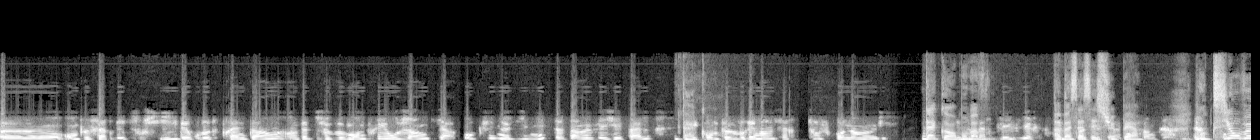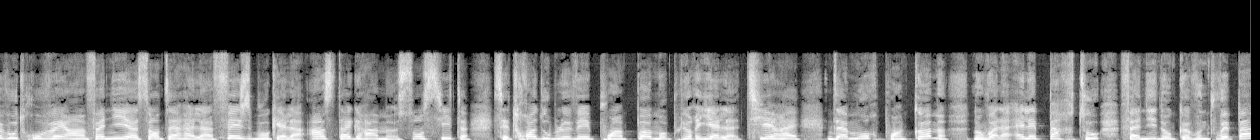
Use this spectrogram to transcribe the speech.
euh, on peut faire des sushis, des rouleaux de printemps. En fait, je veux montrer aux gens qu'il n'y a aucune limite dans le végétal et qu'on peut vraiment faire tout ce qu'on a envie. D'accord. Bon bah plaisir. Ah bah ça, c'est super. Donc si on veut vous trouver, hein, Fanny Santerre, elle a Facebook, elle a Instagram, son site c'est www.pomme au pluriel d'amour.com. Donc voilà, elle est partout, Fanny. Donc euh, vous ne pouvez pas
